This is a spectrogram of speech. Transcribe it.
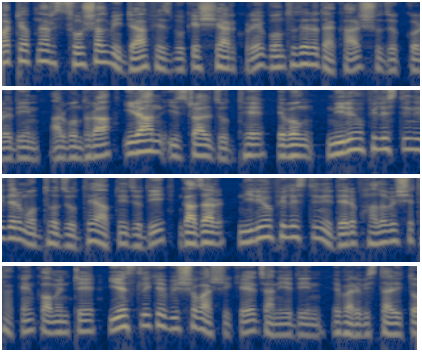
সংবাদটি আপনার সোশ্যাল মিডিয়া, ফেসবুকে শেয়ার করে বন্ধুদেরও দেখার সুযোগ করে দিন। আর বন্ধুরা, ইরান, ইসরায়েল যুদ্ধে এবং নিরীহ ফিলিস্তিনিদের মধ্য যুদ্ধে আপনি যদি গাজার নিরীহ ফিলিস্তিনিদের ভালোবেসে থাকেন, কমেন্টে ইয়েস লিখে বিশ্ববাসীকে জানিয়ে দিন। এবারে বিস্তারিত।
